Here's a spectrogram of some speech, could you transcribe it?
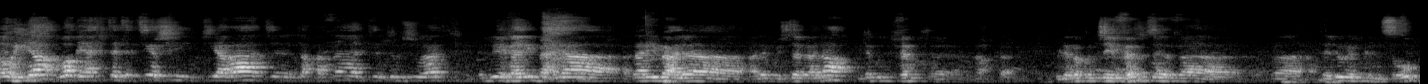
أو هي واقعة تحت تأثير شي تيارات ثقافات توجهات اللي غريبة على غريبة على على مجتمعنا. إذا كنت فهمت إذا ما كنت فهمت ف فاعتذروا يمكن نصوب.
